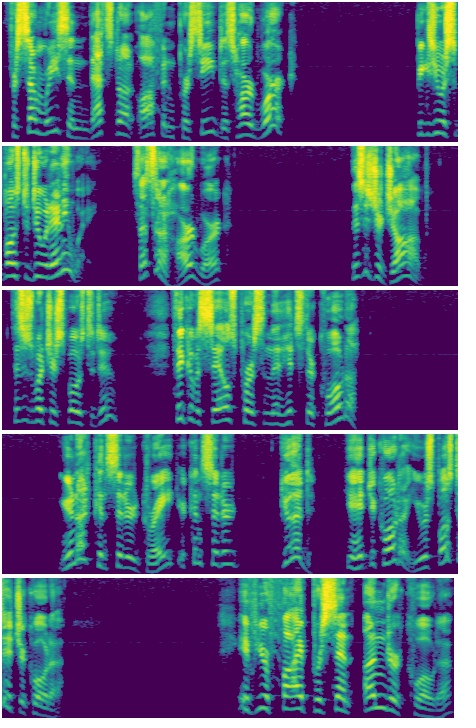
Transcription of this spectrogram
for some reason, that's not often perceived as hard work because you were supposed to do it anyway. So that's not hard work. This is your job. This is what you're supposed to do. Think of a salesperson that hits their quota. You're not considered great, you're considered good. You hit your quota. You were supposed to hit your quota. If you're 5% under quota,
